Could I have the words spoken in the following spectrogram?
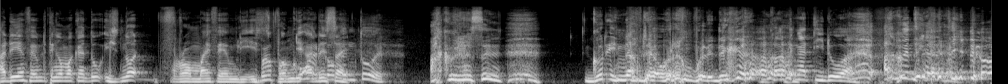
Ada yang family tengah makan tu Is not from my family. It's Berapa from the other kau side. kentut? Aku rasa Good enough that orang boleh dengar. Kau tengah tidur lah Aku tengah tidur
